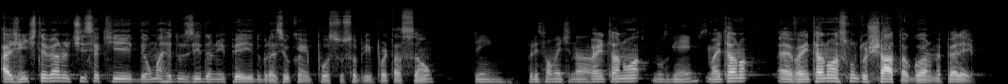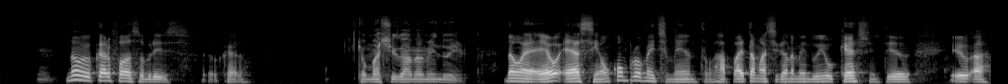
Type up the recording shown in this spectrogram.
A gente teve a notícia que deu uma reduzida no IPI do Brasil, que é o Imposto sobre Importação. Sim, principalmente na, Vai entrar numa, nos games. vai entrar no, é, vai entrar num assunto chato agora, mas pera aí. Não, eu quero falar sobre isso. Eu quero. Que eu mastigar meu amendoim. Não, é, é, é assim, é um comprometimento. O rapaz tá mastigando amendoim o cast inteiro. Eu, ah,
